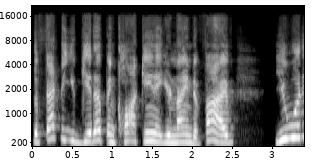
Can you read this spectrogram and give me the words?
The fact that you get up and clock in at your nine to five, you would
